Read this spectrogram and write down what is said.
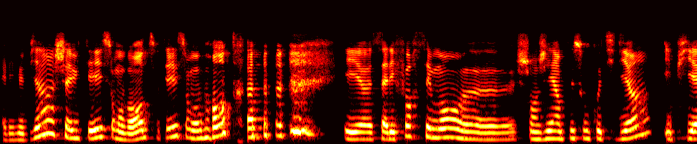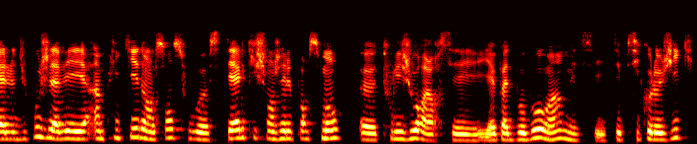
elle aimait bien chahuter sur mon ventre, sauter sur mon ventre. et euh, ça allait forcément euh, changer un peu son quotidien. Et puis, elle, du coup, je l'avais impliquée dans le sens où euh, c'était elle qui changeait le pansement tous les jours. Alors, il n'y avait pas de bobo, hein, mais c'était psychologique.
